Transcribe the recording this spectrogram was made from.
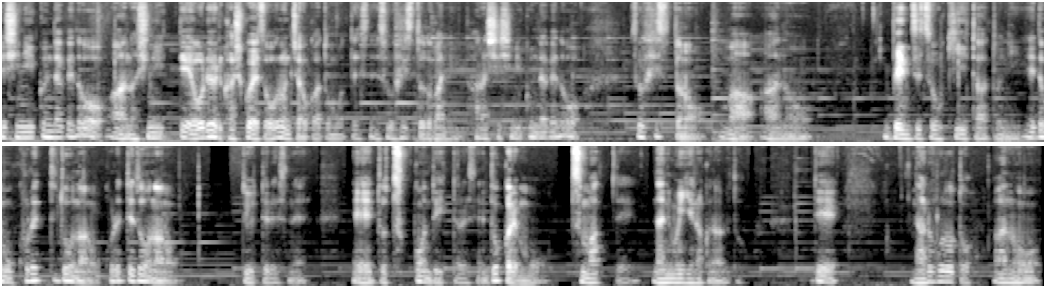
で、しに行くんだけど、あの、しに行って、俺より賢いやつおるんちゃうかと思ってですね、ソフィストとかに話しに行くんだけど、ソフィストの、まあ、あの、弁舌を聞いた後に、え、でもこれってどうなの？これってどうなの？って言ってですね、えっ、と、突っ込んでいったらですね、どっかでもう詰まって何も言えなくなると。で、なるほどと。あの、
